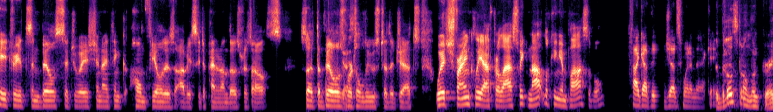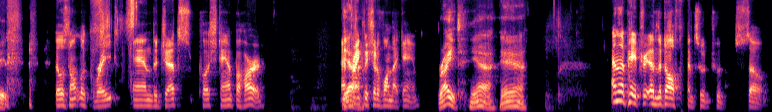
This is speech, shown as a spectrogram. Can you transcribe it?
Patriots and Bills situation, I think home field is obviously dependent on those results. So that the Bills were to lose to the Jets, which frankly, after last week, not looking impossible. I got the Jets winning that game. the Bills don't look great. Bills don't look great, and the Jets push Tampa hard. And Yeah. frankly, should have won that game. Right. Yeah. Yeah. Yeah. And the Patriot and the Dolphins, who who knows? So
